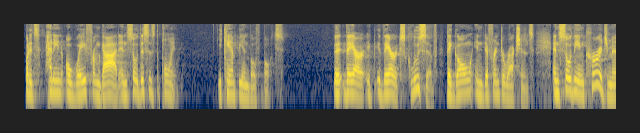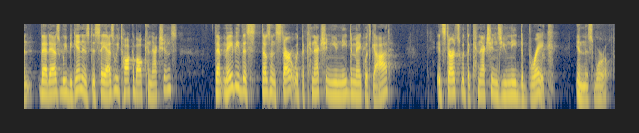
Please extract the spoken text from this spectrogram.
But it's heading away from God. And so this is the point you can't be in both boats. They are, they are exclusive. They go in different directions. And so the encouragement that as we begin is to say, as we talk about connections, that maybe this doesn't start with the connection you need to make with God, it starts with the connections you need to break in this world.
